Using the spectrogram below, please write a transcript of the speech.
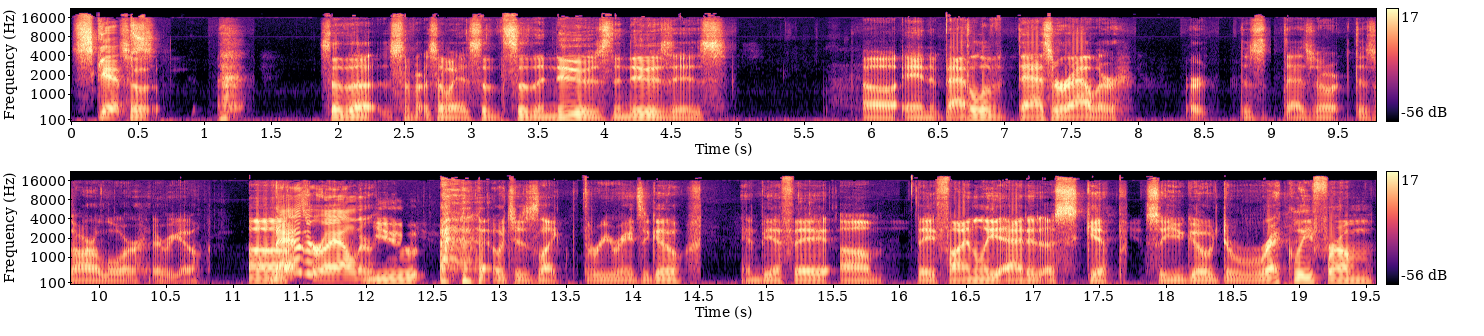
skips. So, so the so, so wait so so the news the news is, uh, in Battle of Dazaralar, or Daz Dazar Dazaralor. There we go. Uh, you, which is like three raids ago in BFA. Um, they finally added a skip, so you go directly from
